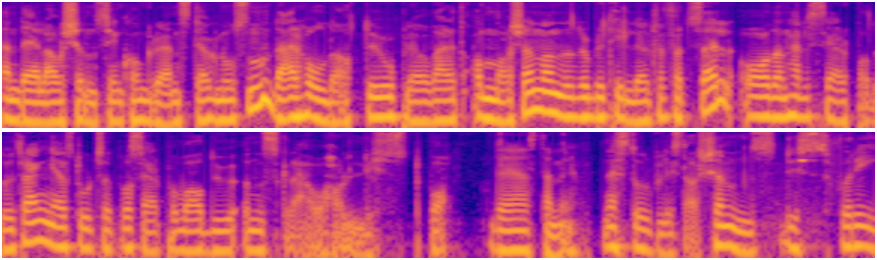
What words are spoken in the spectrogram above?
en del av kjønnsinkongruensdiagnosen. Der holder det at du opplever å være et annet kjønn enn det du blir tildelt ved fødsel, og den helsehjelpa du trenger er stort sett basert på hva du ønsker deg og har lyst på. Det stemmer. Neste ord på lista, kjønnsdysfori.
